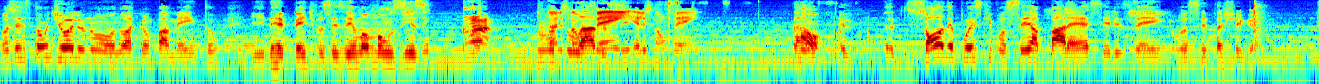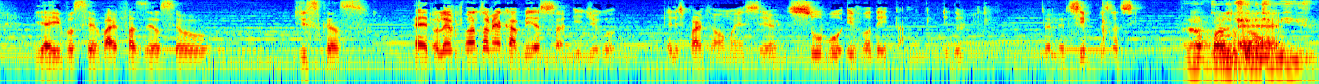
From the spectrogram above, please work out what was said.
Vocês estão de olho no, no acampamento e de repente vocês veem uma mãozinha assim. ah, Do Não, eles outro não lado. vêm, assim. eles não vêm. Não, ele- só depois que você aparece eles veem que você tá chegando. E aí você vai fazer o seu descanso. É, Eu levanto a minha cabeça e digo: eles partem ao amanhecer, subo e vou deitar e dormir. beleza. Simples assim. Eu acordo É. cheiro de mijo.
